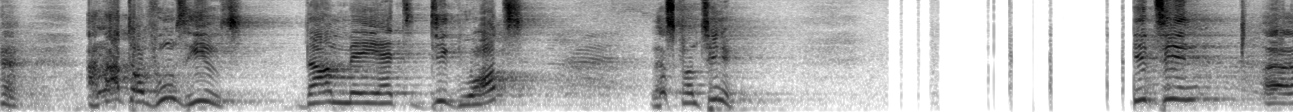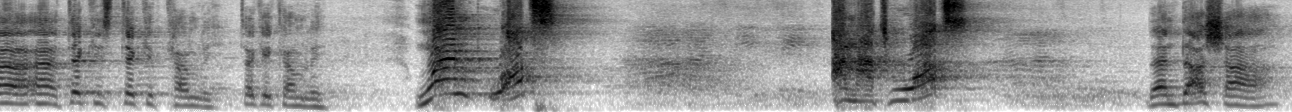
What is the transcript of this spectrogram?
and out of whose hills thou mayest dig what? Let's continue. Eating, uh, uh, take it, take it calmly, take it calmly. When what? And at what? Then thou shalt.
